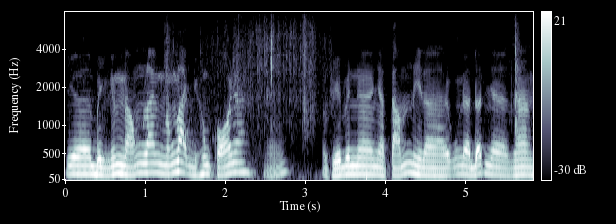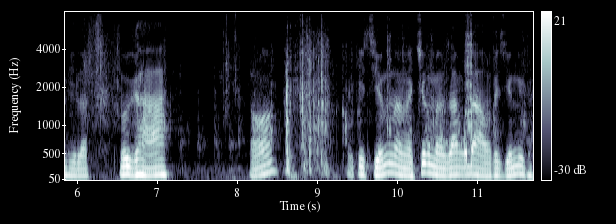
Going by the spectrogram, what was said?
Như bình nước nóng lạnh nóng lạnh thì không có nhá. Đấy. Ở phía bên ờ, nhà tắm thì là cũng là đất nhà Giang thì là nuôi gà. Đó. Cái, cái giếng là ngày trước mà Giang có đào cái giếng như kìa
